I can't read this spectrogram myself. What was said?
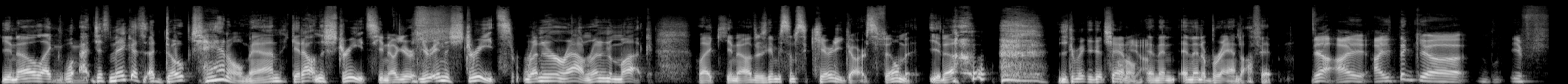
You know, like mm-hmm. just make us a, a dope channel, man. Get out in the streets. You know, you're, you're in the streets running around, running amok. Like, you know, there's going to be some security guards. Film it, you know, you can make a good channel oh, yeah. and then, and then a brand off it. Yeah. I, I think, uh, if,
